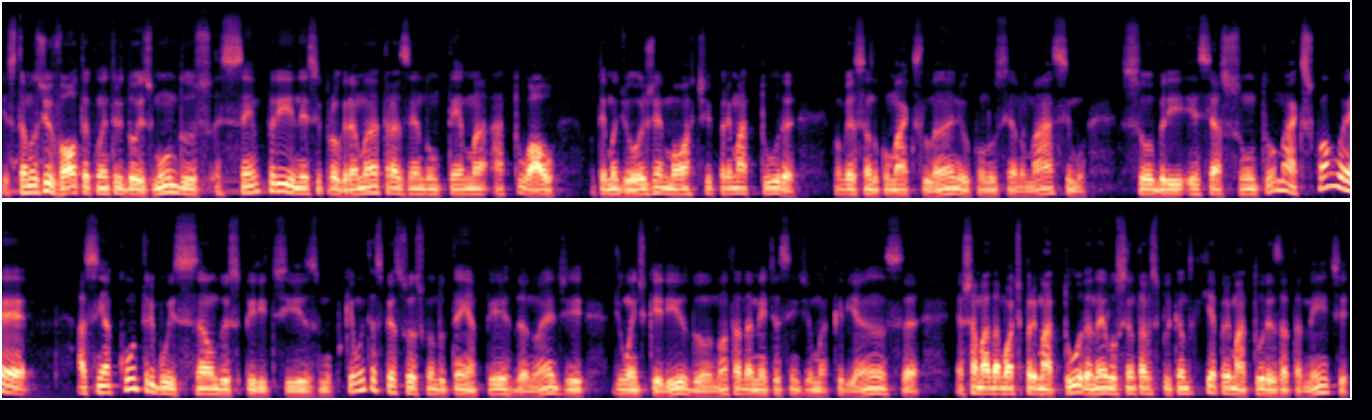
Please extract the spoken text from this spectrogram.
Estamos de volta com Entre Dois Mundos, sempre nesse programa trazendo um tema atual. O tema de hoje é morte prematura. Conversando com Max Lânio, com Luciano Máximo, sobre esse assunto. Ô Max, qual é assim a contribuição do espiritismo? Porque muitas pessoas quando têm a perda, não é, de, de um ente querido, notadamente assim de uma criança, é chamada morte prematura, né? O Luciano estava explicando o que é prematura exatamente,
